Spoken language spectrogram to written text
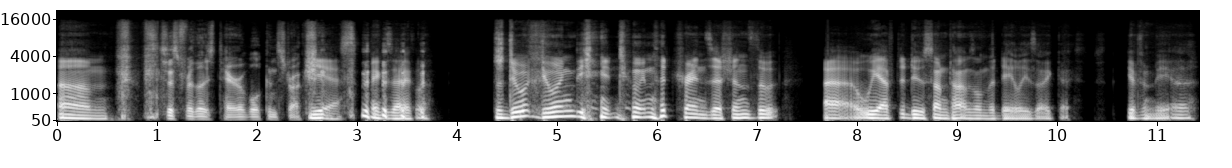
Um, Just for those terrible constructions. yeah, exactly. just doing doing the doing the transitions that uh, we have to do sometimes on the Daily Zeitgeist, giving me a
